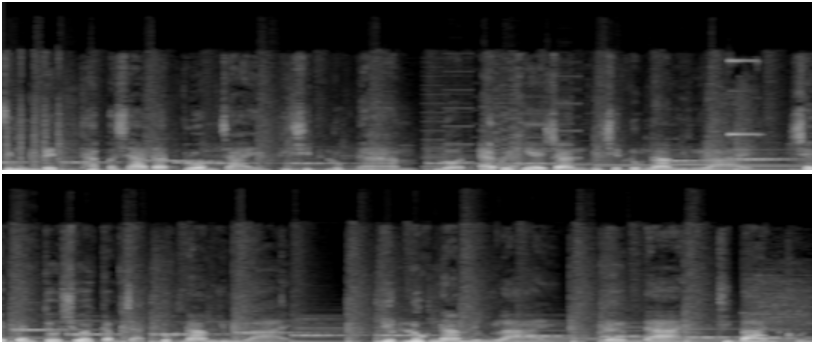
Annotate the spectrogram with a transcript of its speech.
สิ้นฤทธิ์ถ้าประชารัฐร่วมใจพิชิตลูกน้ำโหลดแอปพลิเคชันพิชิตลูกน้ำยุงลาย ใช้เป็นตัวช่วยกำจัดลูกน้ำยุงลาย หยุดลูกน้ำยุงลาย เริ่มได้ที่บ้านคุณ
